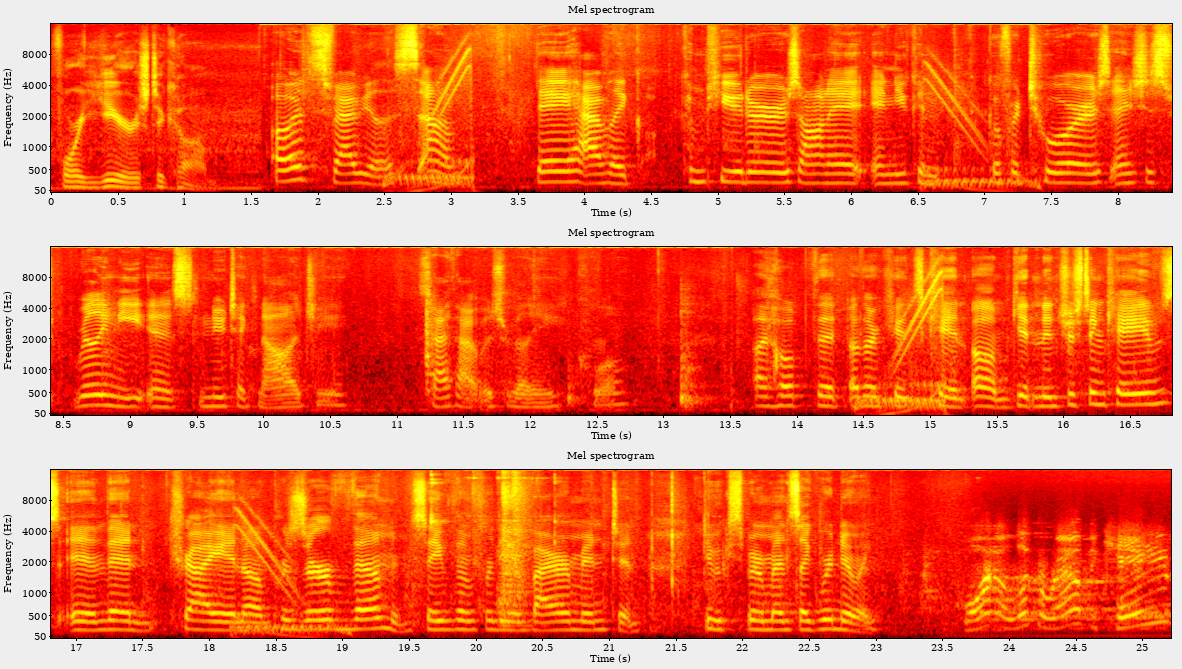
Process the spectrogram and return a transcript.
for years to come. Oh, it's fabulous. Um, they have like computers on it, and you can go for tours, and it's just really neat, and it's new technology. So I thought it was really cool. I hope that other kids can um, get an interest in caves and then try and um, preserve them and save them for the environment and do experiments like we're doing. Want to look around the cave?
